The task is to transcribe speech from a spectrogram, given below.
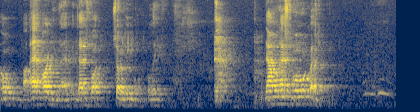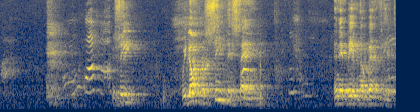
I won't argue that, but that's what some people believe. Now I want to ask you one more question. You see, we don't receive this thing and it be of no benefit.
